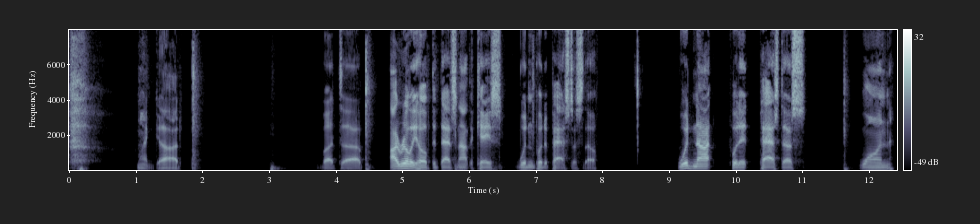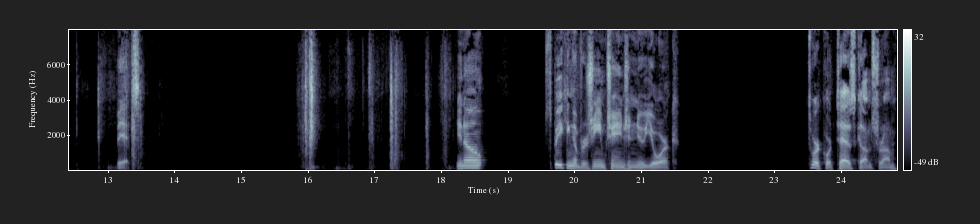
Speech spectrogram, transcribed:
My God. But uh, I really hope that that's not the case. Wouldn't put it past us, though. Would not put it past us one bit. You know, speaking of regime change in New York, it's where Cortez comes from.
